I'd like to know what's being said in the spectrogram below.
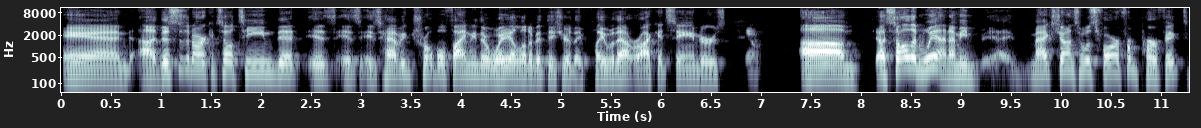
and uh, this is an Arkansas team that is is is having trouble finding their way a little bit this year. They play without Rocket Sanders. Yeah. Um, a solid win. I mean, Max Johnson was far from perfect,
